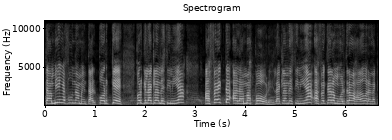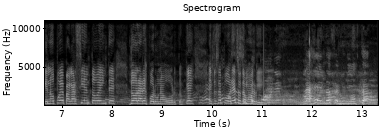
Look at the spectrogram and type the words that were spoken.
también es fundamental. ¿Por qué? Porque la clandestinidad afecta a las más pobres. La clandestinidad afecta a la mujer trabajadora, la que no puede pagar 120 dólares por un aborto, ¿ok? Entonces por eso estamos aquí. La agenda feminista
